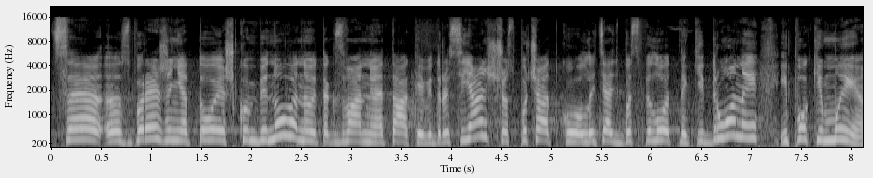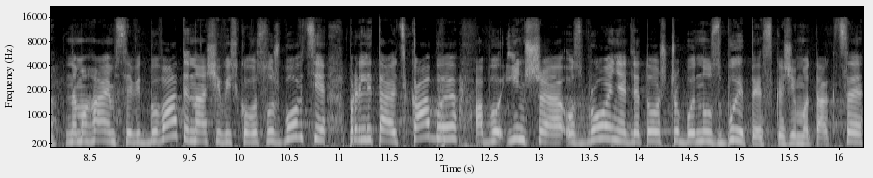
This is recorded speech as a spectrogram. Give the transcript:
Це е, збереження тої ж комбінованої так званої атаки від росіян, що спочатку летять безпілотники дрони, і поки ми намагаємося відбивати, наші військовослужбовці прилітають каби або інше озброєння для того, щоб ну збити, скажімо так. Це,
